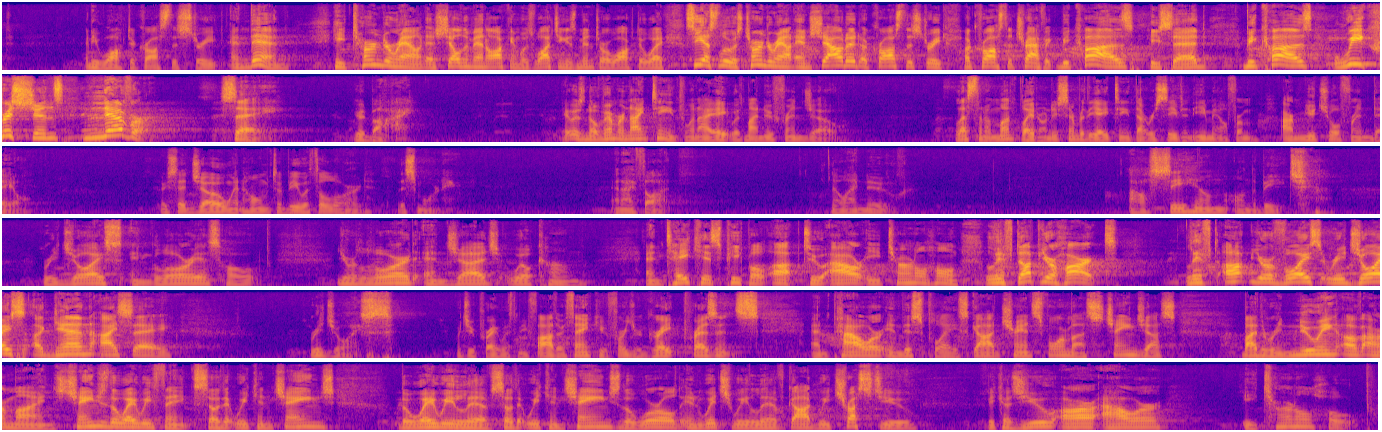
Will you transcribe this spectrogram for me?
And he walked across the street. And then he turned around as Sheldon Vanauken was watching his mentor walked away. C.S. Lewis turned around and shouted across the street, across the traffic, because, he said, because we Christians never say goodbye. It was November 19th when I ate with my new friend Joe. Less than a month later, on December the 18th, I received an email from our mutual friend Dale, who said Joe went home to be with the Lord this morning. And I thought, no, I knew. I'll see him on the beach. Rejoice in glorious hope. Your Lord and Judge will come and take his people up to our eternal home. Lift up your heart. Lift up your voice. Rejoice again, I say. Rejoice. Would you pray with me? Father, thank you for your great presence and power in this place. God, transform us, change us by the renewing of our minds. Change the way we think so that we can change the way we live, so that we can change the world in which we live. God, we trust you because you are our eternal hope.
